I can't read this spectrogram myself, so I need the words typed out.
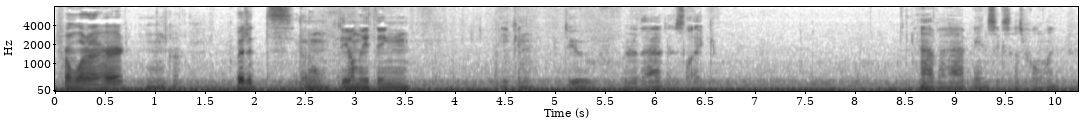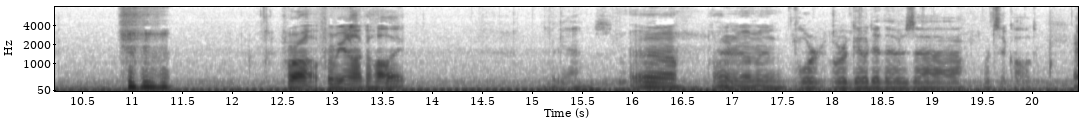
from what I heard. Okay. But it's Well, the only thing you can do for that is like have a happy and successful life. for uh, for being an alcoholic. Guess. Uh, I don't know, man. Or or go to those uh what's it called? A-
